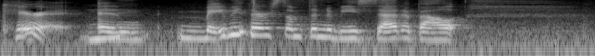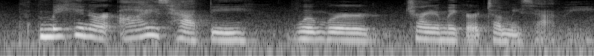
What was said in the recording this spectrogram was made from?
carrot. Mm-hmm. And maybe there's something to be said about making our eyes happy when we're trying to make our tummies happy.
